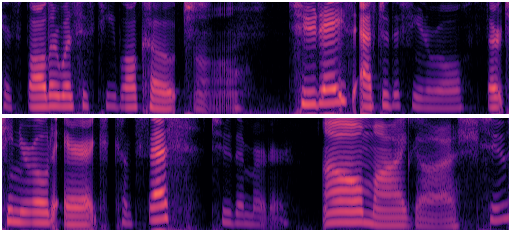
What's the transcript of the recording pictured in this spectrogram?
his father was his T-ball coach. Oh. Two days after the funeral, thirteen-year-old Eric confessed to the murder Oh my gosh. to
